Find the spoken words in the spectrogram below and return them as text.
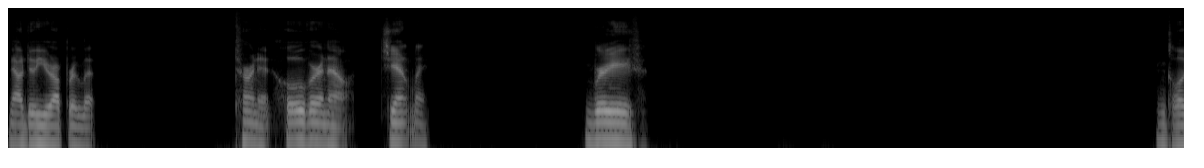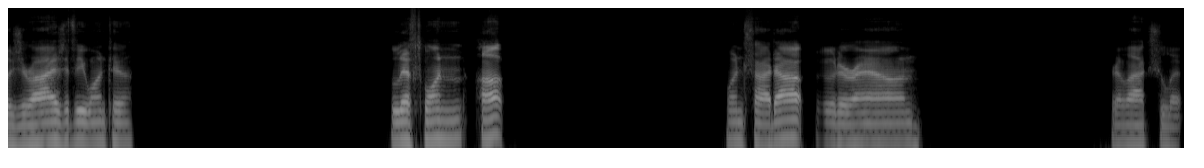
Now do your upper lip. Turn it over and out gently. Breathe. And close your eyes if you want to. Lift one up. One side up, move it around. Relax your lip.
